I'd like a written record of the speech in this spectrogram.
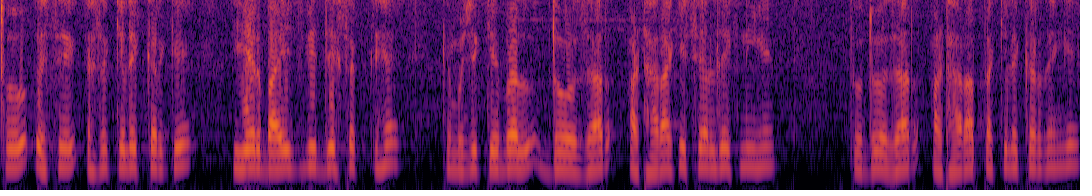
तो ऐसे ऐसे क्लिक करके ईयर वाइज भी देख सकते हैं कि मुझे केवल 2018 की सेल देखनी है। तो 2018 पर क्लिक कर देंगे।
